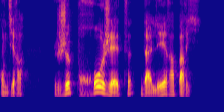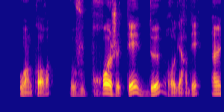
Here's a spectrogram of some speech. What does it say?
On dira je projette d'aller à Paris. Ou encore, vous projetez de regarder un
